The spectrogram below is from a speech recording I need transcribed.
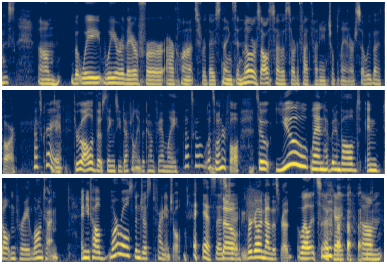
things. Um, but we we are there for our clients for those things. And Miller's also a certified financial planner, so we both are. That's great. Yeah. Through all of those things, you definitely become family. That's go- that's wonderful. So you, Lynn, have been involved in Dalton for a long time, and you've held more roles than just financial. yes, that's so true. we're going down this road. Well, it's okay. um,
